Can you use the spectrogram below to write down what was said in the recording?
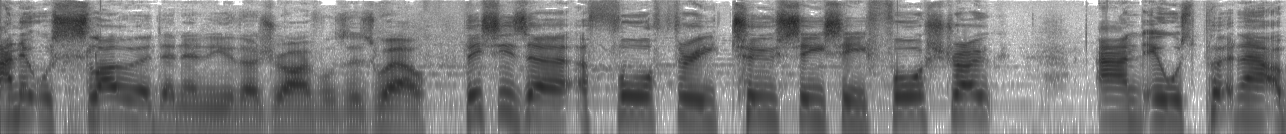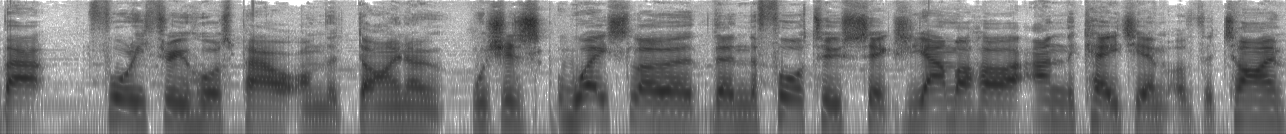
and it was slower than any of those rivals as well. This is a, a 432cc four-stroke, and it was putting out about 43 horsepower on the dyno, which is way slower than the 426 Yamaha and the KTM of the time.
